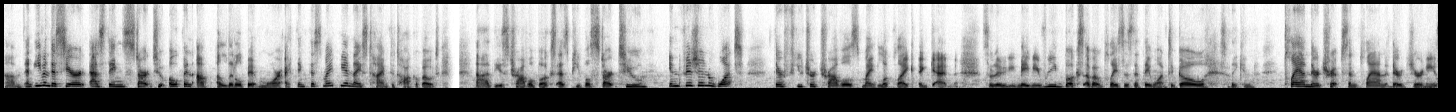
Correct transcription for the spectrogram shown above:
Um, and even this year, as things start to open up a little bit more, I think this might be a nice time to talk about uh, these travel books as people start to envision what their future travels might look like again. So they maybe read books about places that they want to go so they can plan their trips and plan their journeys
